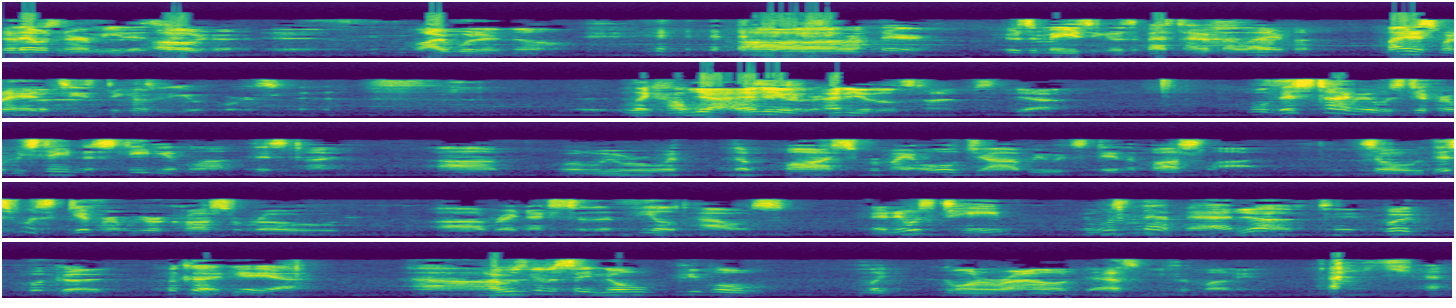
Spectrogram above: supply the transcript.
no, that was an Arvidas. Oh, okay, yeah. Well, I wouldn't know. you Uh, weren't there. It was amazing. It was the best time of my life. Minus when I had season tickets with you, of course. like how yeah, how any of different? any of those times. Yeah. Well, this time it was different. We stayed in a stadium lot this time. Um, when we were with the bus for my old job, we would stay in the bus lot. So this was different. We were across the road, uh, right next to the field house, and it was tame. It wasn't that bad. Yeah, tame, but but good. but good. Yeah, yeah. Um, I was gonna say no people like going around asking for money. yeah.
